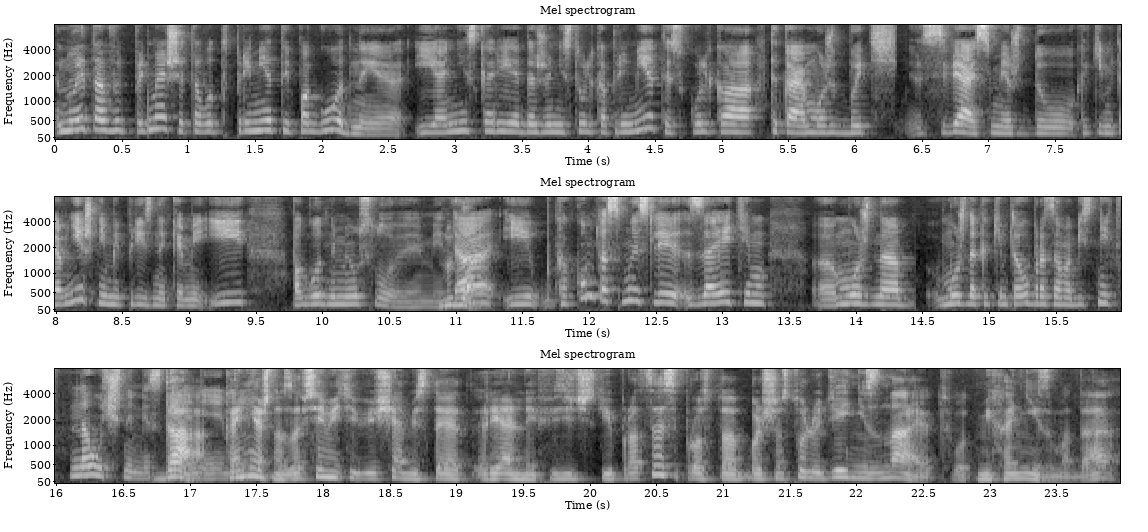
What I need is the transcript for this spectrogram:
Но это, вы понимаешь, это вот приметы погодные, и они скорее даже не столько приметы, сколько такая, может быть, связь между какими-то внешними признаками и погодными условиями, ну, да? да? И в каком-то смысле за этим можно, можно каким-то образом объяснить научными знаниями. Да, конечно, за всеми этими вещами стоят реальные физические процессы, просто большинство людей не знают вот механизма, да,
